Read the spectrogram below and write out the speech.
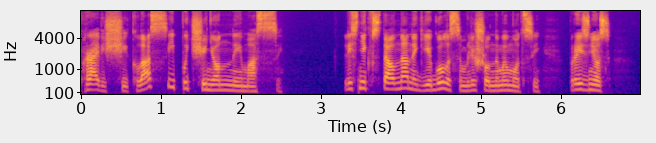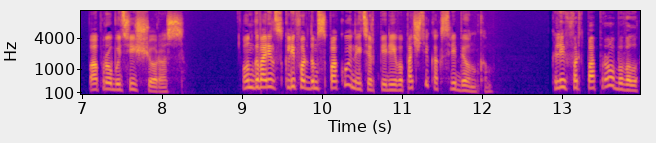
Правящие классы и подчиненные массы. Лесник встал на ноги и голосом, лишенным эмоций, произнес «Попробуйте еще раз». Он говорил с Клиффордом спокойно и терпеливо, почти как с ребенком. Клиффорд попробовал,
